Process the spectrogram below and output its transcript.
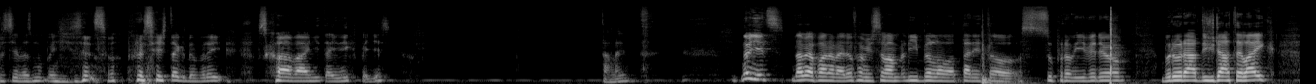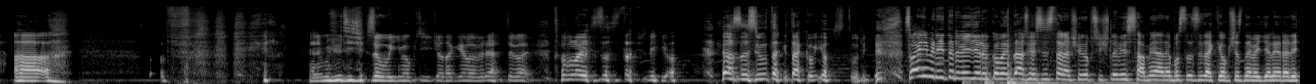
Prostě vezmu peníze, co? Proč jsi tak dobrý v schovávání tajných peněz? Talent. No nic, dámy a pánové, doufám, že se vám líbilo tady to superový video. Budu rád, když dáte like a... Já nemůžu říct, že se uvidíme příště takového videa, ty vole, to bylo něco strašného. Já jsem si takový study. Co ani mi dejte vědět do komentářů, jestli jste na všechno přišli vy sami, anebo jste si taky občas nevěděli rady.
